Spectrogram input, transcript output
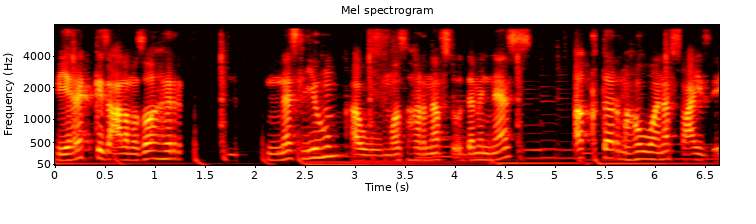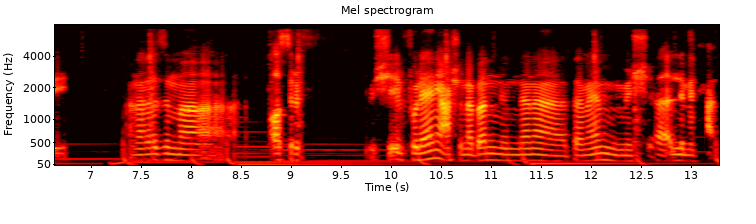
بيركز على مظاهر الناس ليهم أو مظهر نفسه قدام الناس أكتر ما هو نفسه عايز إيه. أنا لازم أصرف الشيء الفلاني عشان أبان إن أنا تمام مش أقل من حد.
